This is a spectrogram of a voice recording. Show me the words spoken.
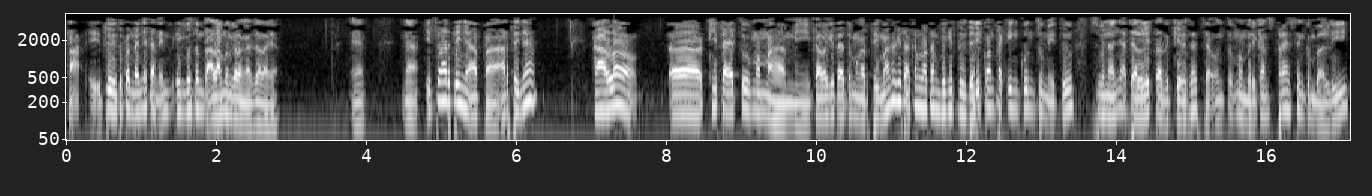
tak itu itu kontennya kan in, in kuntum tak alamun kalau nggak salah ya. ya. Nah itu artinya apa? Artinya kalau uh, kita itu memahami, kalau kita itu mengerti, maka kita akan melakukan begitu. Jadi konteks in kuntum itu sebenarnya ada litadikir saja untuk memberikan stressing kembali,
